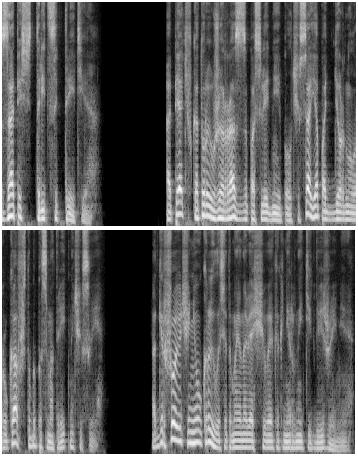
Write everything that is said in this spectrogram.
Запись тридцать третья. Опять, в который уже раз за последние полчаса я поддернул рукав, чтобы посмотреть на часы. От Гершовича не укрылось это мое навязчивое, как нервный тик, движение.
